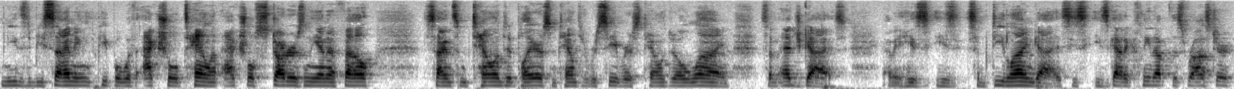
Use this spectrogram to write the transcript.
needs to be signing people with actual talent, actual starters in the NFL sign some talented players, some talented receivers, talented O line, some edge guys. I mean, he's he's some D line guys. He's he's got to clean up this roster,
